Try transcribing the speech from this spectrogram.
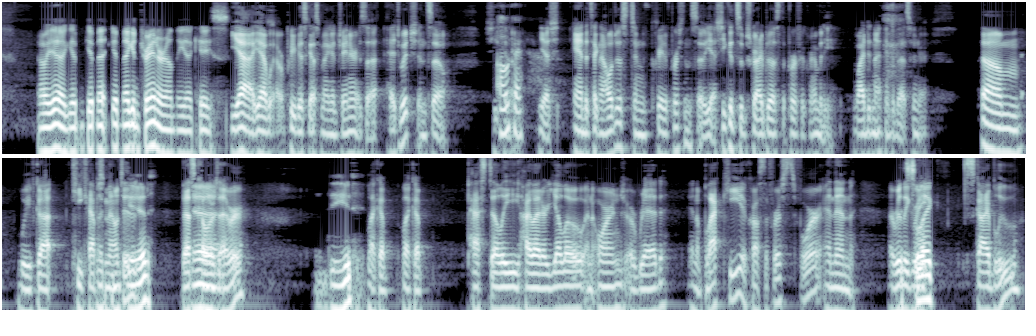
oh yeah, get get Me- get Megan Trainer on the uh, case. yeah, yeah. Our previous guest, Megan Trainer, is a hedge witch, and so she Oh, can, okay. yeah, and a technologist and creative person. So yeah, she could subscribe to us the perfect remedy. Why didn't I think of that sooner? Um, we've got keycaps Looking mounted, Good, best Yeah. colors ever, indeed. like a like a pastelly highlighter, yellow, an orange, a red, and a black key across the first four, and then a really it's great like sky blue.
